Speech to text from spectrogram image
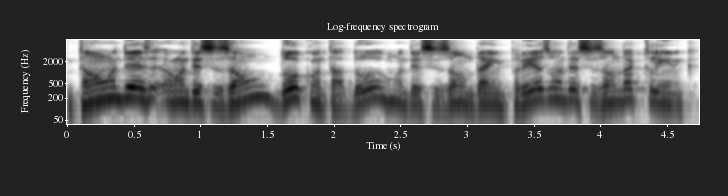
Então, é uma decisão do contador, uma decisão da empresa, uma decisão da clínica.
